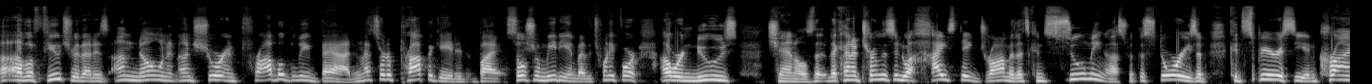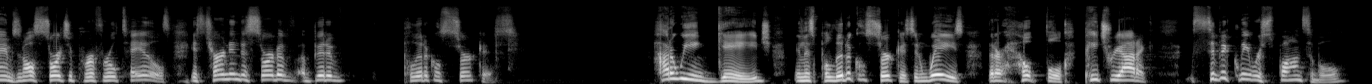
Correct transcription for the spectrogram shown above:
Uh, of a future that is unknown and unsure and probably bad. And that's sort of propagated by social media and by the 24 hour news channels that, that kind of turn this into a high stake drama that's consuming us with the stories of conspiracy and crimes and all sorts of peripheral tales. It's turned into sort of a bit of political circus. How do we engage in this political circus in ways that are helpful, patriotic, civically responsible,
